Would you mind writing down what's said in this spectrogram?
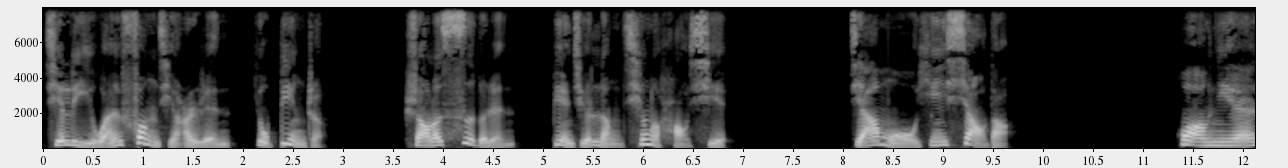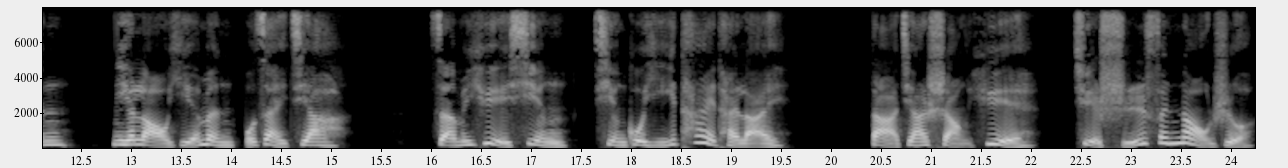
且李纨、凤姐二人又病着。少了四个人，便觉冷清了好些。贾母因笑道：“往年你老爷们不在家，咱们月姓请过姨太太来，大家赏月，却十分闹热。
